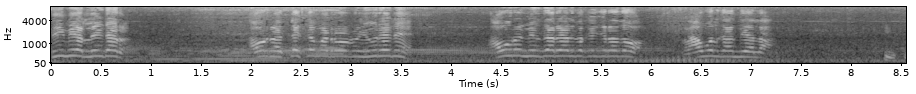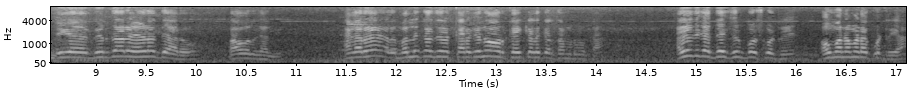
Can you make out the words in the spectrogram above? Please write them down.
ಸೀನಿಯರ್ ಲೀಡರ್ ಅವ್ರನ್ನ ಅಧ್ಯಕ್ಷ ಮಾಡಿರೋರು ಇವರೇನೆ. ಅವರು ನಿರ್ಧಾರ ಹೇಳ್ಬೇಕಾಗಿರೋದು ರಾಹುಲ್ ಗಾಂಧಿ ಅಲ್ಲ. ಈಗ ನಿರ್ಧಾರ ಹೇಳೋದು ಯಾರು? ರಾಹುಲ್ ಗಾಂಧಿ. ಹಂಗಾರೆ ಮಲ್ಲಿಕಾರ್ಜುನ ಖರ್ಗೆನೂ ಅವ್ರ ಕೈ ಕೆಳ ಕೆಲಸ ಮಾಡ್ಬೇಕಾ? ಅದೇ ಅಧ್ಯಕ್ಷನ ಪೋಸ್ಟ್ ಕೊಟ್ರಿ, ಅವಮಾನ ಮಾಡಕ್ ಕೊಟ್ರಿಯಾ?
